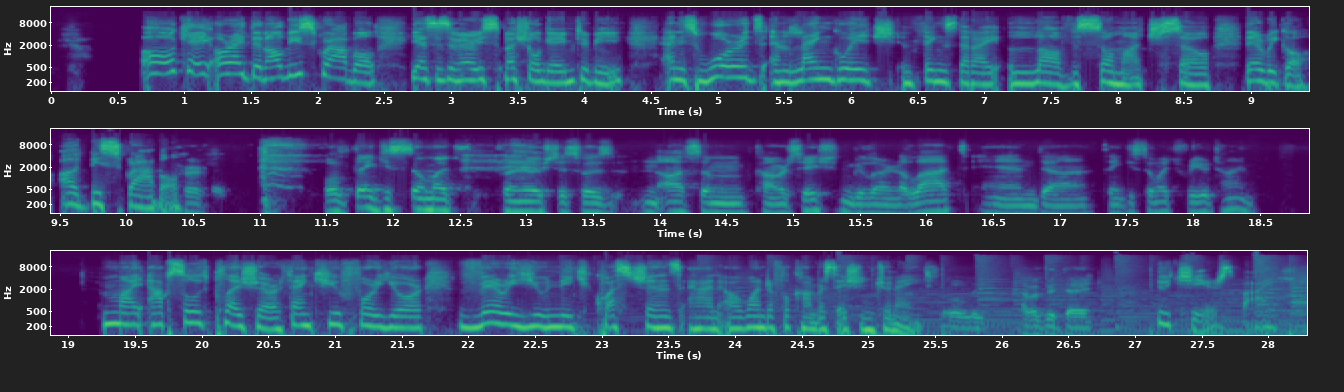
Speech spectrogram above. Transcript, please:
Oh, okay. All right, then I'll be Scrabble. Yes, it's a very special game to me. And it's words and language and things that I love so much. So there we go. I'll be Scrabble. Perfect. well, thank you so much, Farnoosh. This was an awesome conversation. We learned a lot. And uh, thank you so much for your time. My absolute pleasure. Thank you for your very unique questions and a wonderful conversation, Junaid. Absolutely. Have a good day. Two cheers. Bye.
